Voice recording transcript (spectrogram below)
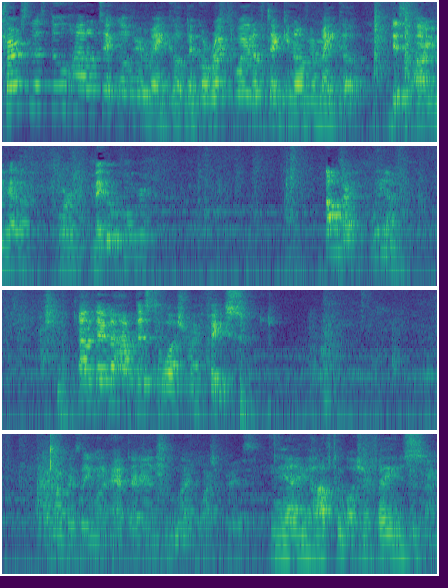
First, let's do how to take off your makeup. The correct way of taking off your makeup. This is all you have for makeup remover? Okay, well yeah. And then I have this to wash my face. Okay, so you wanna add that in too, like wash your face? Yeah, you have to wash your face. Okay.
